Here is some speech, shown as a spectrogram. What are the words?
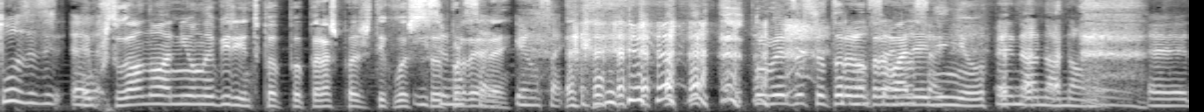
todas as, uh... Em Portugal não há nenhum labirinto para, para as partículas Isso se eu perderem. Sei, eu não sei. Pelo menos a doutora não, não sei, trabalha não em nenhum. Eh, não, não, não. Uh,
